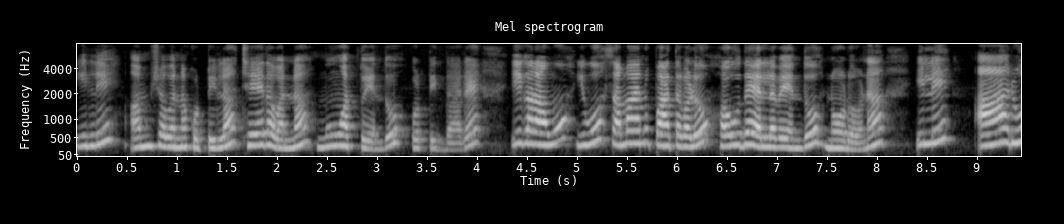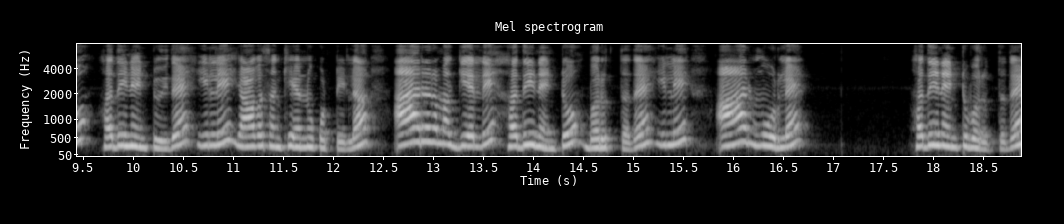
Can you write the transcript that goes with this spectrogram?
ಇಲ್ಲಿ ಅಂಶವನ್ನು ಕೊಟ್ಟಿಲ್ಲ, ಛೇದವನ್ನು ಮೂವತ್ತು ಎಂದು ಕೊಟ್ಟಿದ್ದಾರೆ. ಈಗ ನಾವು ಇವು ಸಮಾನುಪಾತಗಳು ಹೌದೇ ಅಲ್ಲವೇ ಎಂದು ನೋಡೋಣ. ಇಲ್ಲಿ ಆರು ಹದಿನೆಂಟು ಇದೆ. ಇಲ್ಲಿ ಯಾವ ಸಂಖ್ಯೆಯನ್ನು ಕೊಟ್ಟಿಲ್ಲ? ಆರರ ಮಗ್ಗಿಯಲ್ಲಿ ಹದಿನೆಂಟು ಬರುತ್ತದೆ. ಇಲ್ಲಿ ಆರು ಮೂರಲೆ ಹದಿನೆಂಟು ಬರುತ್ತದೆ.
